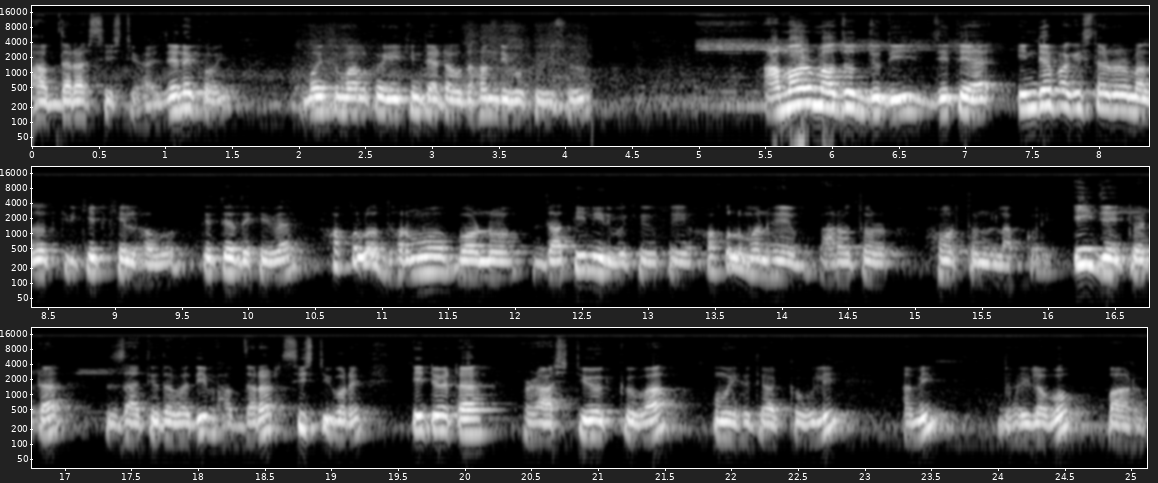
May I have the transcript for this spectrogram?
ভাৱধাৰাৰ সৃষ্টি হয়। যেনেকৈ মই তোমালোকক এইখিনিতে এটা উদাহৰণ দিব খুজিছো। আমাৰ মাজত যদি যেতিয়া ইণ্ডিয়া পাকিস্তানৰ মাজত ক্ৰিকেট খেল হ'ব, তেতিয়া দেখিবা সকলো ধৰ্ম, বৰ্ণ, জাতি নিৰ্বিশেষে সকলো মানুহে ভাৰতৰ সমৰ্থন লাভ কৰে। এই যে এইটো এটা জাতীয়তাবাদী ভাৱধাৰাৰ সৃষ্টি কৰে, এইটো এটা ৰাষ্ট্ৰীয় ঐক্য বা উমৈহতীয়া ঐক্য বুলি আমি ধৰি ল'ব পাৰোঁ।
